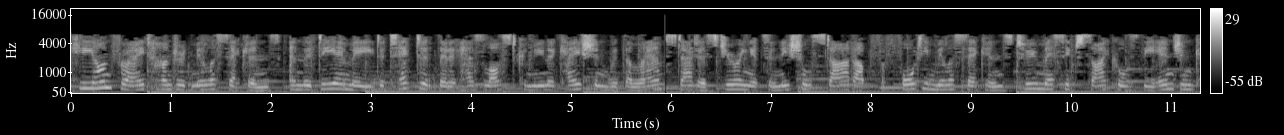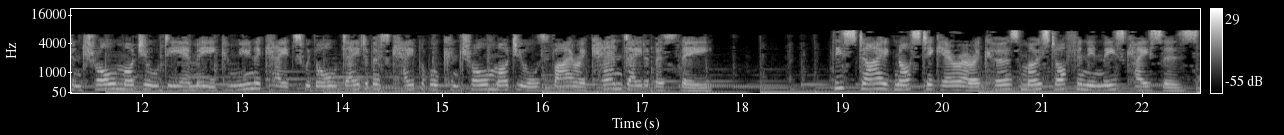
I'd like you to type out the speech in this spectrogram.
Key on for 800 milliseconds, and the DME detected that it has lost communication with the lamp status during its initial startup for 40 milliseconds 2 message cycles The engine control module DME communicates with all databus-capable control modules via a CAN databus The This diagnostic error occurs most often in these cases.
